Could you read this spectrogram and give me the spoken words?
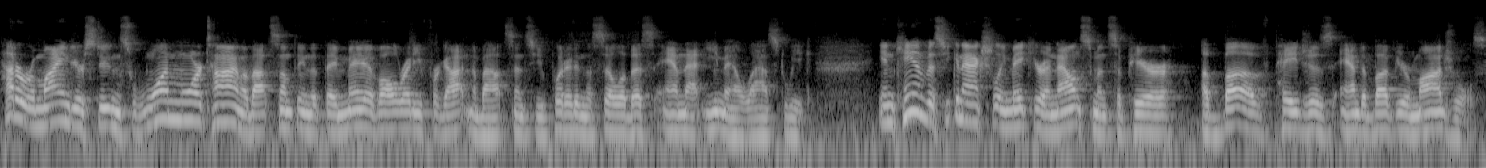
how to remind your students one more time about something that they may have already forgotten about since you put it in the syllabus and that email last week. In Canvas, you can actually make your announcements appear above pages and above your modules.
